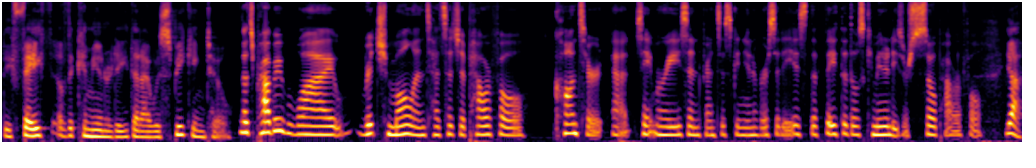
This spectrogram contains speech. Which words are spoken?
the faith of the community that I was speaking to. That's probably why Rich Mullins had such a powerful concert at St. Marie's and Franciscan University. Is the faith of those communities are so powerful. Yeah,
